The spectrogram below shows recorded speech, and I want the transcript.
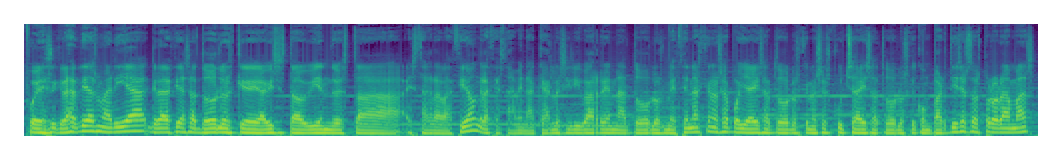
Pues gracias María, gracias a todos los que habéis estado viendo esta, esta grabación, gracias también a Carlos Iribarren, a todos los mecenas que nos apoyáis, a todos los que nos escucháis, a todos los que compartís estos programas,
